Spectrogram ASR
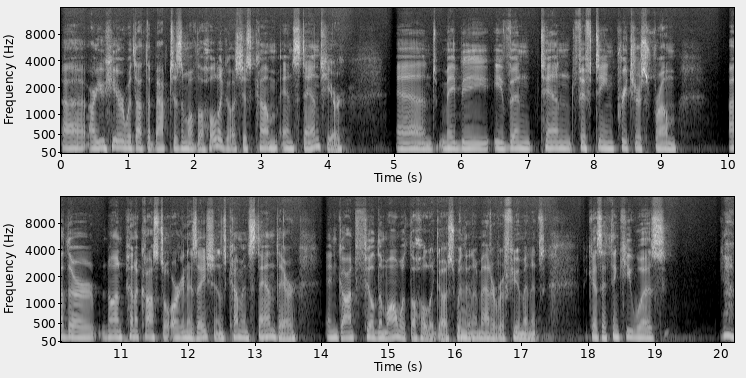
uh, Are you here without the baptism of the Holy Ghost? Just come and stand here. And maybe even 10, 15 preachers from other non Pentecostal organizations come and stand there, and God filled them all with the Holy Ghost within mm. a matter of a few minutes. Because I think He was, yeah,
